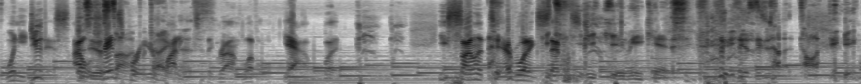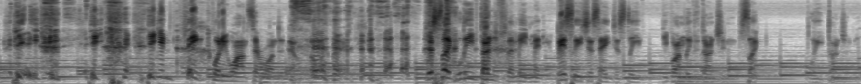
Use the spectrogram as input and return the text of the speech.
When you do this, I will transport your body to the ground level. Yeah, but he's silent to everyone except he, can't. He can't. He's not talking. he, he, he, he can think what he wants everyone to know. Just like leave dungeon from the main menu. Basically, he's just saying just leave. If you want to leave the dungeon, just like leave dungeon.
